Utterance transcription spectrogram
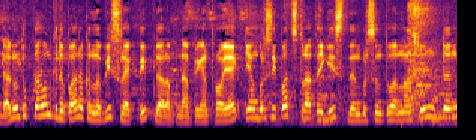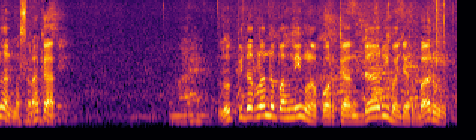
Dan untuk tahun ke depan akan lebih selektif dalam pendampingan proyek yang bersifat strategis dan bersentuhan langsung dengan masyarakat. Lutfi Darlan dan Pahmi melaporkan dari Banjarbaru.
